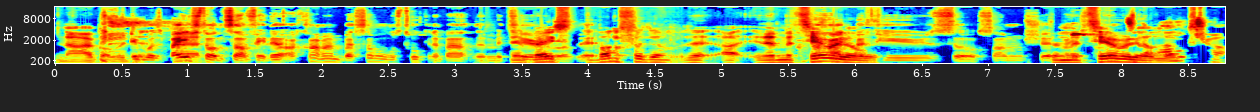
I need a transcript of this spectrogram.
no, I got It was based on something. I can't remember. Someone was talking about the material based of it. both of them. The, uh, the The material, hyperfuse or some shit. the material The looks Ultra.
